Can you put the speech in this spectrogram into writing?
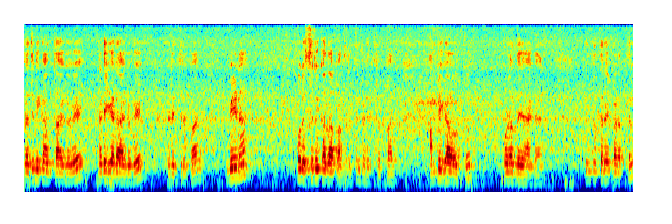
ரஜினிகாந்தாகவே நடிகராகவே நடித்திருப்பார். மீனா ஒரு சிறு கதாபாத்திரத்தில் நடித்திருப்பார். அம்பிகாவுக்கு குழந்தையாக. இந்த திரைப்படத்தில்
